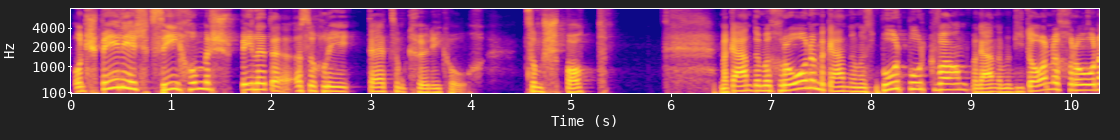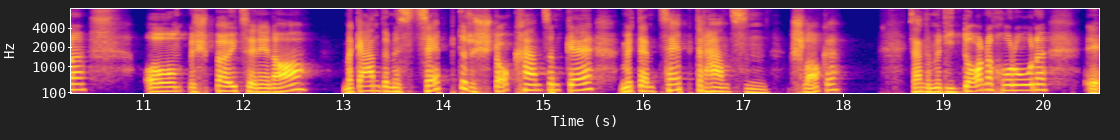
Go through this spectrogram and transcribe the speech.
Und das Spiel war, komm, wir spielen so ein den zum König hoch. Zum Spott. Wir geben ihm eine Krone, wir geben ihm ein Purpurgewand, wir geben ihm die Dornenkrone und wir speuzen ihn an. Wir geben ihm ein Zepter, einen Stock haben sie ihm gegeben. Mit dem Zepter haben sie ihn geschlagen. Jetzt haben wir die Dornenkrone in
